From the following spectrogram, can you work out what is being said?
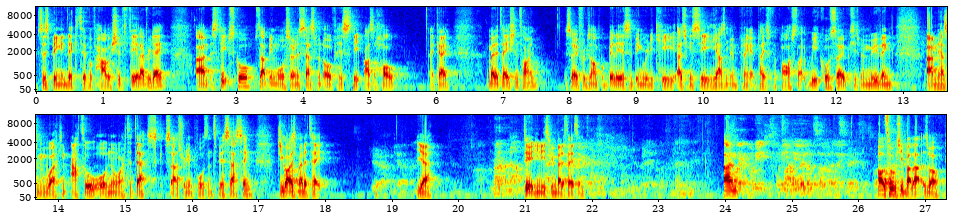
So this being indicative of how we should feel every day. Um, sleep score, so that being also an assessment of his sleep as a whole. Okay. Meditation time. So for example, Billy, this is being really key. As you can see, he hasn't been putting it in place for the past like week or so because he's been moving. Um, he hasn't been working at all or nor at a desk. So that's really important to be assessing. Do you guys meditate? Yeah. Yeah. Yeah? Dude, you need to be meditating. Um, like, what do you, what do you Five do? minutes on Like- Headspace as well. I'll talk to you about that as well.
